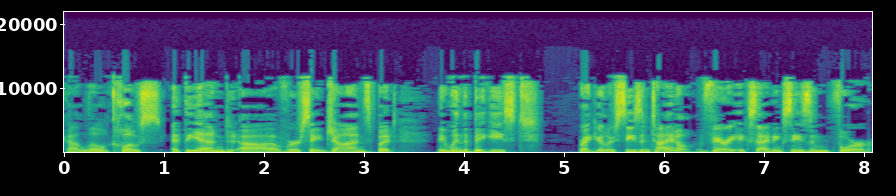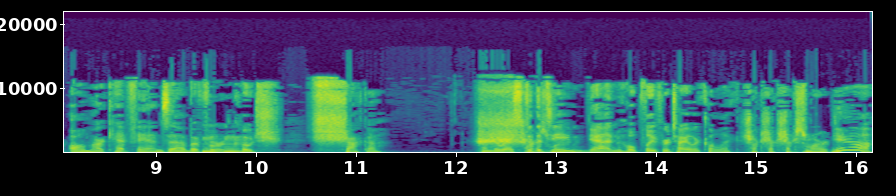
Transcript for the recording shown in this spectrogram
Got a little close at the end uh, over St. John's, but they win the Big East regular season title. Very exciting season for all Marquette fans, uh, but for mm-hmm. Coach Shaka And the rest of the Smart. team. Yeah, and hopefully for Tyler Kolek. Shuck, shuck, shuck, smart. Yeah.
